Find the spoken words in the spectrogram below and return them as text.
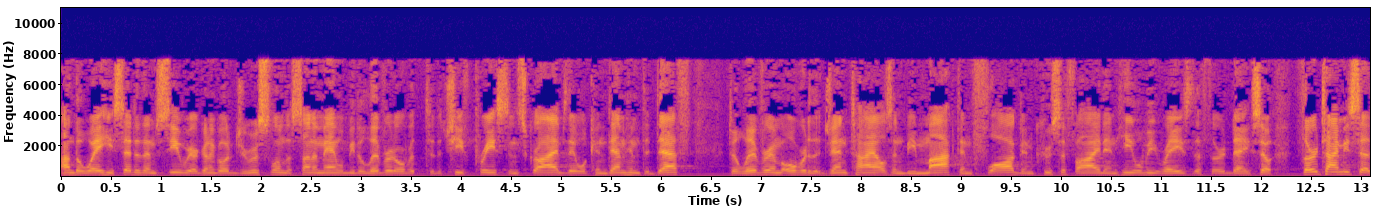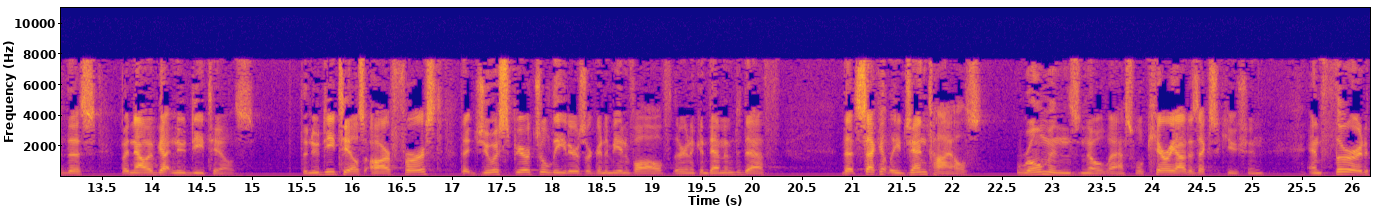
on the way he said to them, See, we are going to go to Jerusalem. The Son of Man will be delivered over to the chief priests and scribes. They will condemn him to death, deliver him over to the Gentiles, and be mocked and flogged and crucified, and he will be raised the third day. So, third time he said this, but now we've got new details. The new details are first, that Jewish spiritual leaders are going to be involved. They're going to condemn him to death. That secondly, Gentiles, Romans no less, will carry out his execution. And third,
